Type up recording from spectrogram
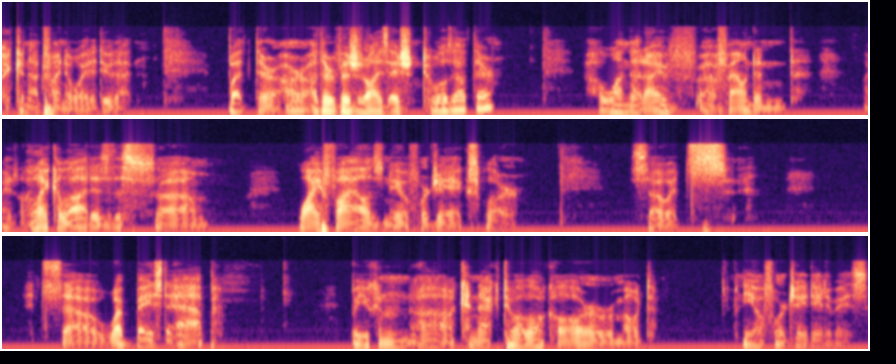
I could not find a way to do that. But there are other visualization tools out there uh, one that I've uh, found and I like a lot is this um, Yfiles Neo4j Explorer. So it's it's a web-based app, but you can uh, connect to a local or a remote Neo4j database.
